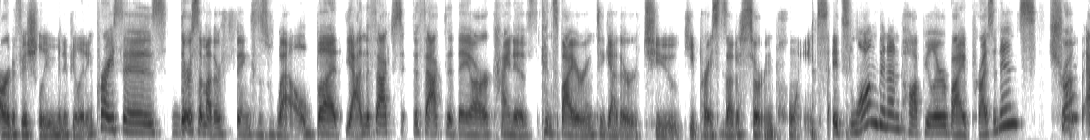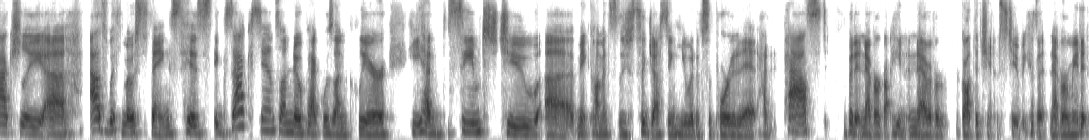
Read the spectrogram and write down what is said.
artificially manipulating prices. There's some other things as well, but yeah, and the fact the fact that they are kind of conspiring together to keep prices at a certain point. It's long been unpopular by presidents Trump actually, uh, as with most things, his exact stance on NOPEC was unclear. He had seemed to uh, make comments suggesting he would have supported it had it passed. But it never got he never got the chance to because it never made it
